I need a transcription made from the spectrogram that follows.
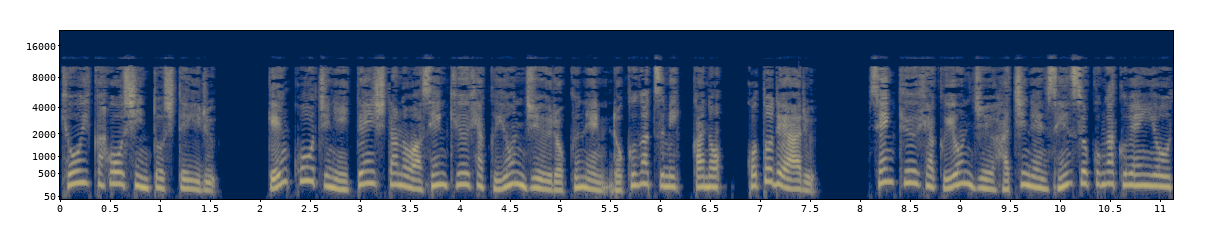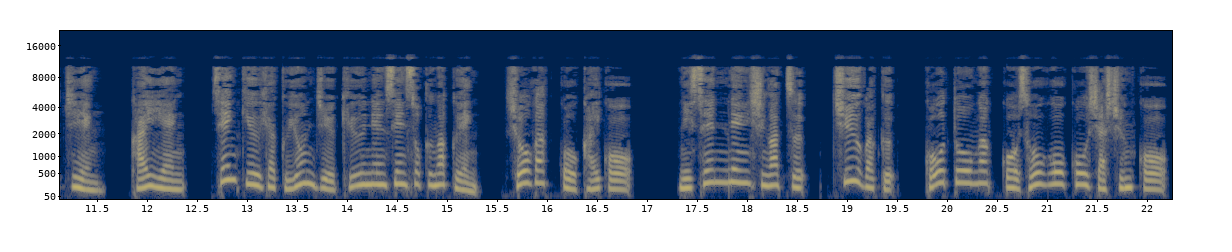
教育方針としている。現行地に移転したのは1946年6月3日のことである。1948年専属学園幼稚園開園。1949年専属学園小学校開校。2000年4月、中学、高等学校総合校舎竣工。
